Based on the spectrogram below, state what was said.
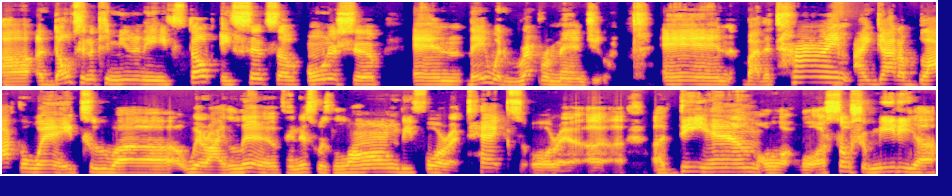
uh, adults in the community felt a sense of ownership and they would reprimand you And by the time I got a block away to uh, where I lived, and this was long before a text or a, a, a DM or, or social media,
